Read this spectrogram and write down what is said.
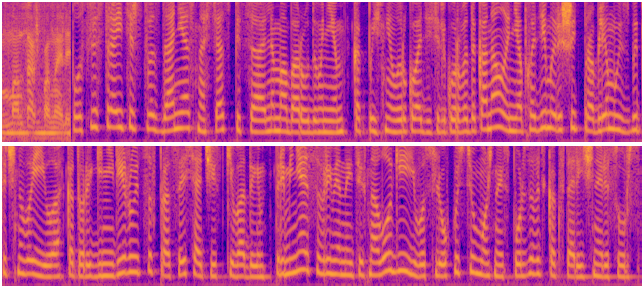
монтаж панели. После строительства здания оснастят специальным оборудованием. Как пояснил руководитель горводоканала, необходимо решить проблему избыточного ила, который генерируется в процессе очистки воды. Применяя современные технологии, его с легкостью можно использовать как вторичный ресурс.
